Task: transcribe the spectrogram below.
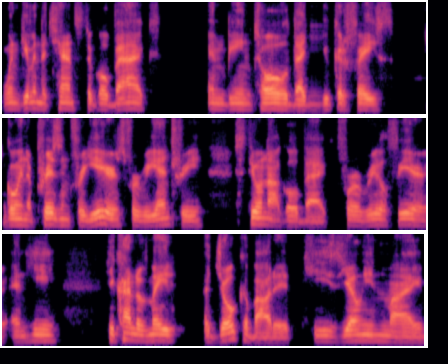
when given the chance to go back and being told that you could face going to prison for years for reentry still not go back for a real fear and he he kind of made a joke about it. He's yelling my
